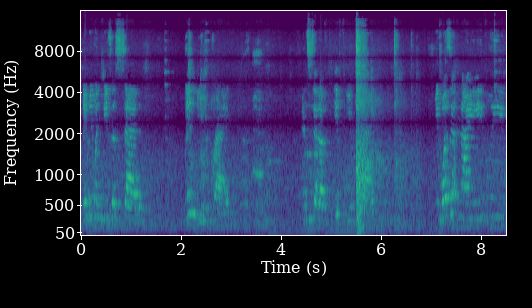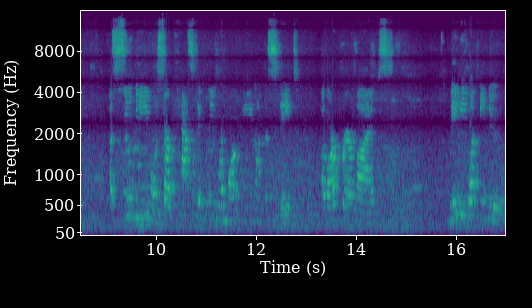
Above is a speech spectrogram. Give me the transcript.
Maybe when Jesus said, when you pray, instead of if you pray, he wasn't naively assuming or sarcastically remarking on the state of our prayer lives. Maybe what he knew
